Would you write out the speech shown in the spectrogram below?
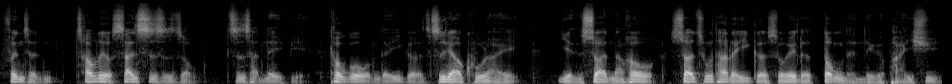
分成差不多有三四十种资产类别，透过我们的一个资料库来。演算，然后算出它的一个所谓的动能的一个排序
